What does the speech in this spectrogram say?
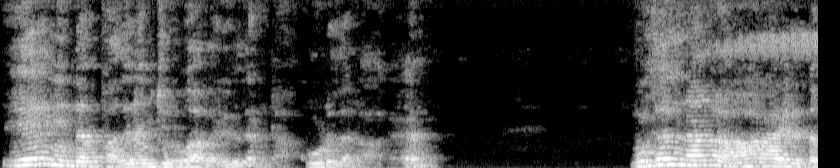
ஏன் இந்த பதினஞ்சு ரூபா வருகுதுண்டா கூடுதலாக முதல் நாங்கள் ஆறாயிரத்தை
